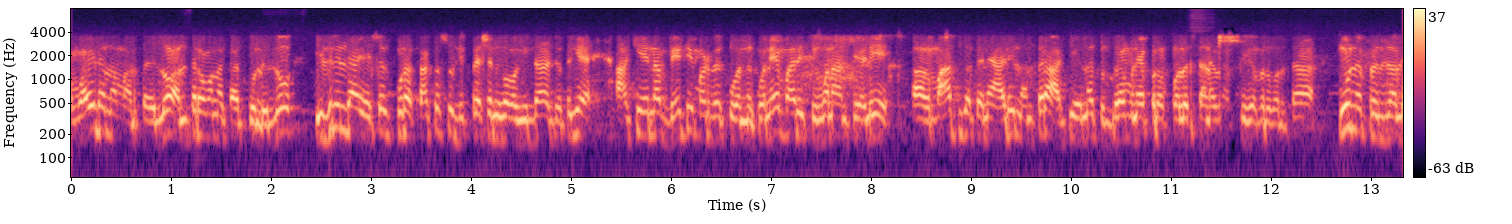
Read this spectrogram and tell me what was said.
ಅವಾಯ್ಡ್ ಅನ್ನ ಮಾಡ್ತಾ ಇದ್ಲು, ಅಂತರವನ್ನ ಕಾತ್ಕೊಂಡಿದ್ಲು ಇದರಿಂದ ಯಶಸ್ ಕೂಡ ಸಾಕಷ್ಟು ಡಿಪ್ರೆಷನ್ಗೆ ಹೋಗಿದ್ದ. ಜೊತೆಗೆ ಆಕೆಯನ್ನ ಭೇಟಿ ಮಾಡ್ಬೇಕು ಅನ್ನೋ ಕೊನೆ ಬಾರಿ ಸಿಗೋಣ ಅಂತ ಹೇಳಿ ಮಾತುಕತೆನೆ ಆಡಿ ನಂತರ ಆಕೆಯನ್ನ ಸುಬ್ರಹ್ಮಣ್ಯಪುರ ಪೊಲೀಸ್ ಠಾಣೆ ವ್ಯಾಪ್ತಿಗೆ ಬರುವಂತ ಮೂರನೇ ಪ್ರೆಸಿಡೆಂಟ್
